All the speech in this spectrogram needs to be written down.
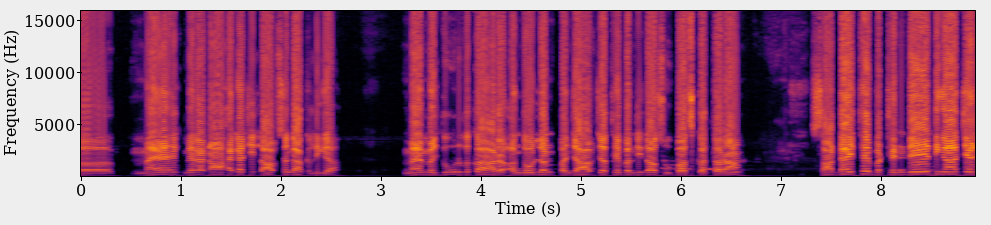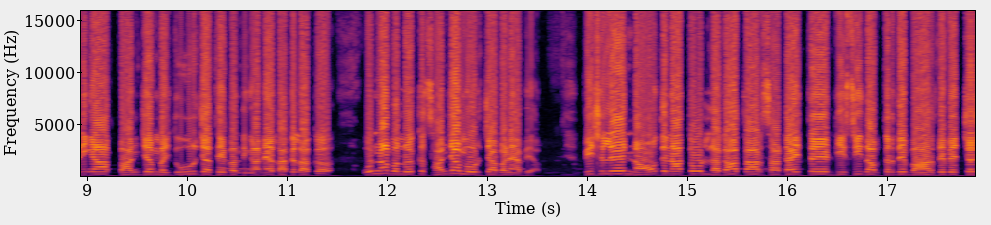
ਮੈਂ, ਮੇਰਾ ਨਾਮ ਹੈਗਾ ਜੀ ਲਾਭ ਸਿੰਘ ਅਕਲੀਆ ਮੈਂ ਮਜ਼ਦੂਰ ਅਧਿਕਾਰ ਅੰਦੋਲਨ ਪੰਜਾਬ ਜਥੇਬੰਦੀ ਦਾ ਸੂਬਾ ਸਕੱਤਰ ਹਾਂ। ਸਾਡਾ ਇੱਥੇ ਬਠਿੰਡੇ ਦੀਆਂ ਜਿਹੜੀਆਂ ਪੰਜ ਮਜ਼ਦੂਰ ਜਥੇਬੰਦੀਆਂ ਨੇ ਅਲੱਗ-ਅਲੱਗ, ਉਹਨਾਂ ਵੱਲੋਂ ਇੱਕ ਸਾਂਝਾ ਮੋਰਚਾ ਬਣਿਆ ਪਿਆ। ਪਿਛਲੇ 9 ਦਿਨਾਂ ਤੋਂ ਲਗਾਤਾਰ ਸਾਡਾ ਇੱਥੇ ਡੀਸੀ ਦਫ਼ਤਰ ਦੇ ਬਾਹਰ ਦੇ ਵਿੱਚ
